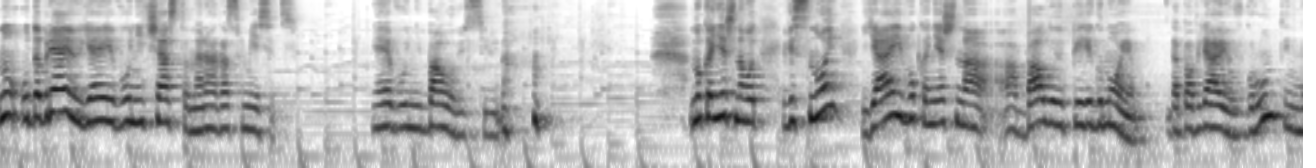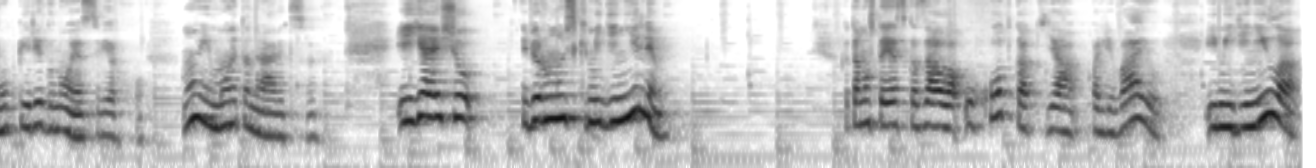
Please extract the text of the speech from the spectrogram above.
Ну, удобряю я его не часто, наверное, раз в месяц. Я его не балую сильно. Ну, конечно, вот весной я его, конечно, а, балую перегноем. Добавляю в грунт ему перегноя сверху. Ну, ему это нравится. И я еще вернусь к мединиле, потому что я сказала уход, как я поливаю, и мединила,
